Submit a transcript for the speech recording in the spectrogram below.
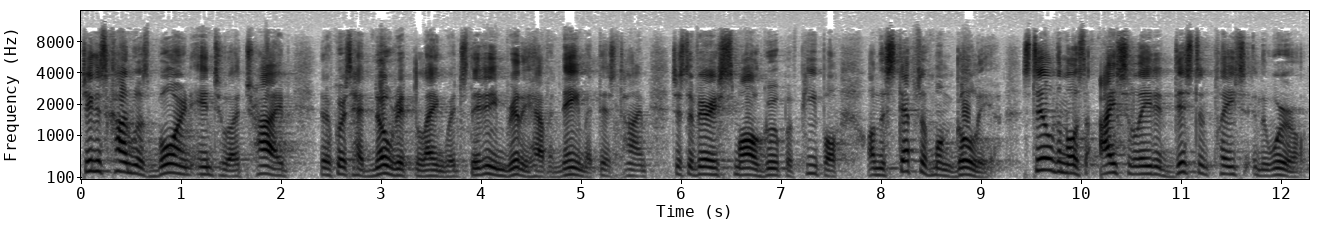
Genghis Khan was born into a tribe that, of course, had no written language. They didn't even really have a name at this time, just a very small group of people on the steppes of Mongolia. Still the most isolated, distant place in the world.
